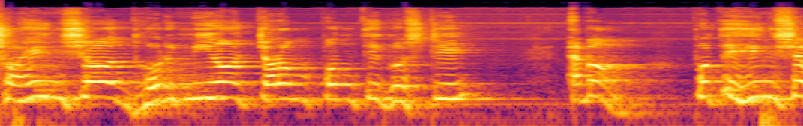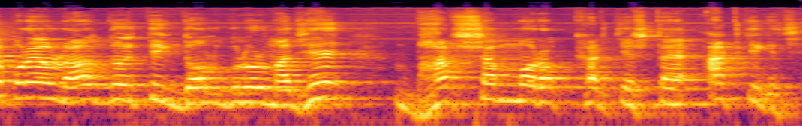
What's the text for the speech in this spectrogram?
সহিংস ধর্মীয় চরমপন্থী গোষ্ঠী এবং প্রতিহিংসা প্রতিহিংসাপরায়ণ রাজনৈতিক দলগুলোর মাঝে ভারসাম্য রক্ষার চেষ্টায় আটকে গেছে,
